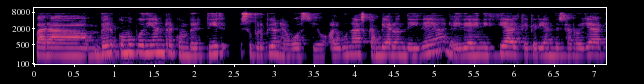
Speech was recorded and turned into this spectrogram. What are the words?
para ver cómo podían reconvertir su propio negocio. Algunas cambiaron de idea, la idea inicial que querían desarrollar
